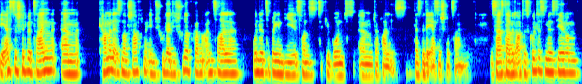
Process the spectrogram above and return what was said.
Der erste Schritt wird sein, ähm, kann man es noch schaffen, im Schuljahr die Schulaufgabenanzahl unterzubringen, die sonst gewohnt ähm, der Fall ist. Das wird der erste Schritt sein. Das heißt, da wird auch das Kultusministerium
